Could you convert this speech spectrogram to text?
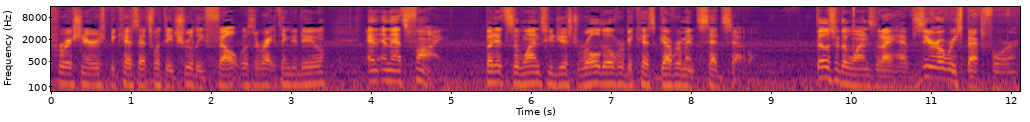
parishioners because that's what they truly felt was the right thing to do. And, and that's fine. But it's the ones who just rolled over because government said so. Those are the ones that I have zero respect for.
